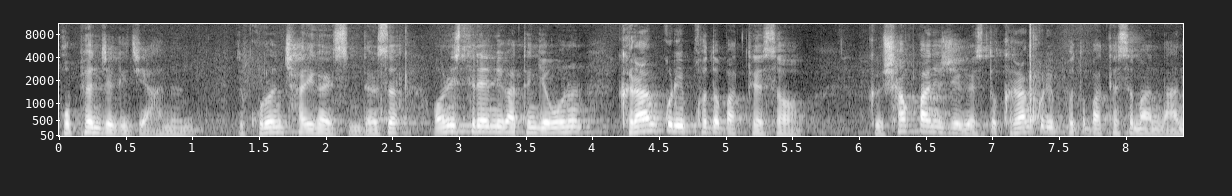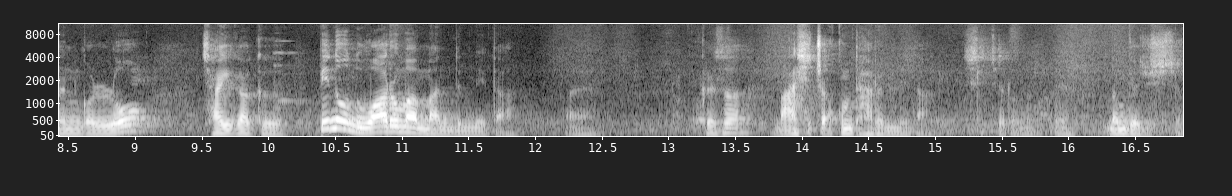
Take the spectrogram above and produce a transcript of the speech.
보편적이지 않은 그런 차이가 있습니다. 그래서 어니스트 레미 같은 경우는 Grand Cru 포도밭에서 그 샹파뉴 지역에서도 Grand Cru 포도밭에서만 나는 걸로 자기가 그 Pinot Noir만 만듭니다. 예. 그래서 맛이 조금 다릅니다. 실제로는 예. 넘겨주시죠.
